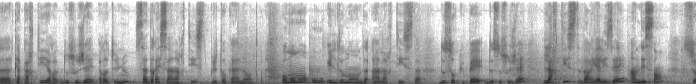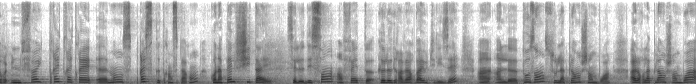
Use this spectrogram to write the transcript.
euh, qu'à partir du sujet retenu, s'adresse à un artiste plutôt qu'à un autre. Au moment où il demande à un artiste de s'occuper de ce sujet, l'artiste va réaliser un dessin sur une feuille très très très euh, mince, presque transparent, qu'on appelle shitae. C'est le dessin en fait que le graveur va utiliser en, le posant sous la planche en bois. Alors la planche en bois,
